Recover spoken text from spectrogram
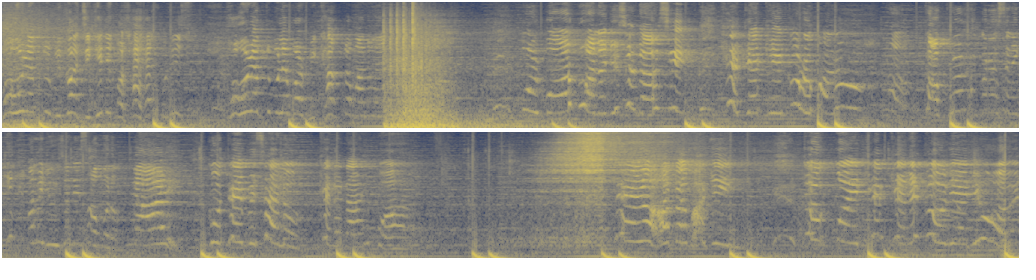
শহুৰেকটোৰ বিষয়ে যিখিনি কথাহে শুনিছো শহুৰেকটো বোলে বৰ বিষাক্ত মানুহ মোৰ বৰ ভয় লাগিছে নাৰ্চি এতিয়া কি কৰোঁ বাৰু কাপোৰৰ পকেট আছে নেকি? আমি দুইজনী চাওঁ বলক। নাই গোটেই বিচাৰিলো কিন্তু নাই পোৱা। এই ৰহত ভাগি তোক মই এতিয়া কেনেকৈ উলিয়াই দিওঁ হয়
